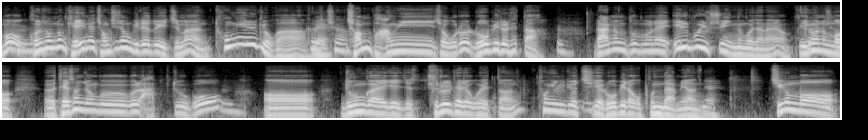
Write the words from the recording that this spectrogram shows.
뭐 음. 권성동 개인의 정치적 미래도 있지만 통일교가 그렇죠. 전 방위적으로 로비를 했다. 음. 라는 부분의 일부일 수 있는 거잖아요. 이거는 그렇죠. 뭐 어, 대선 전국을 앞두고 음. 어 누군가에게 이제 줄을 대려고 했던 통일교 측의 로비라고 본다면 네. 지금 뭐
